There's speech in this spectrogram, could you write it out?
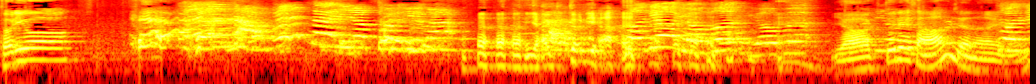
鳥を。焼き鳥屋。鳥を呼ぶ呼ぶ焼き鳥屋さんあるじゃないの。鳥を呼ぶ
